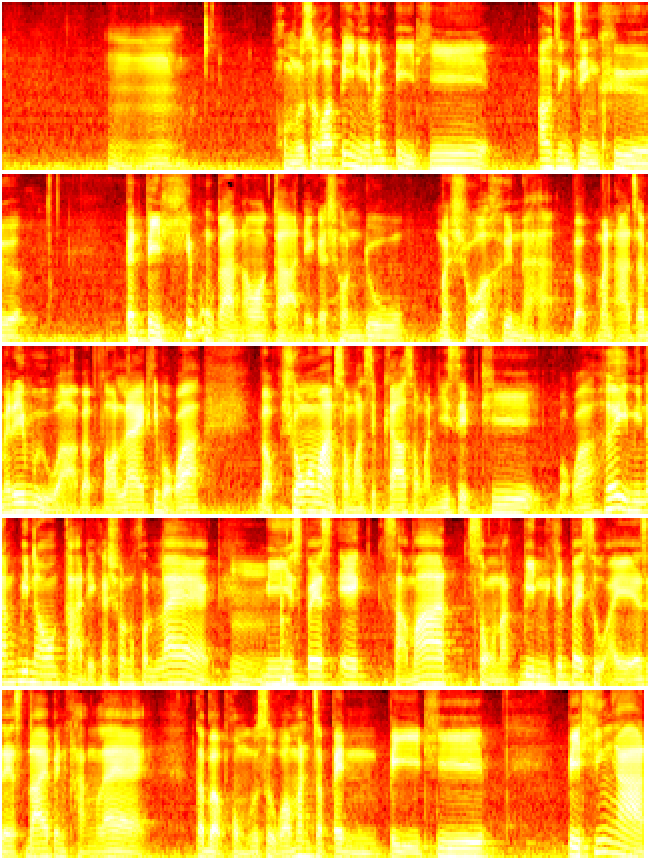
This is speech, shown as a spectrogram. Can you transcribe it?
2024ๆอืมผมรู้สึกว่าปีนี้เป็นปีที่เอาจริง ๆ คือ เป็นปีที่วงการอวกาศเอกชนดูมาชัวร์ขึ้นนะฮะแบบมันอาจจะไม่ได้หวือหวาแบบตอนแรกที่บอกว่า แบบช่วงประมาณ 2019-2020 ที่บอกว่า เฮ้ย มีนักบินอวกาศเอกชนคนแรกอืมมี SpaceX สามารถส่งนักบินขึ้นไปสู่ ISS ได้เป็นครั้งแรก แต่แบบผมรู้สึกว่ามันจะเป็นปีที่ปีที่งาน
